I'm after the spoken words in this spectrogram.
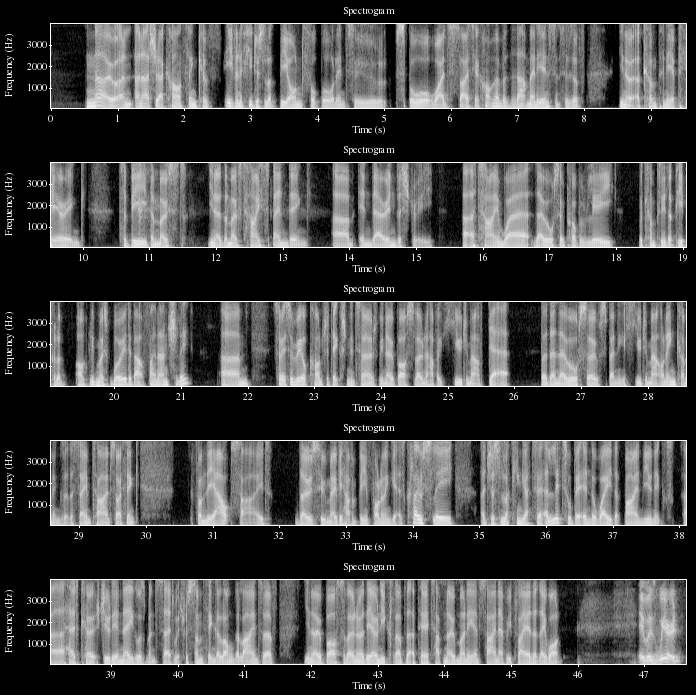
No, and, and actually, I can't think of even if you just look beyond football into sport, wider society. I can't remember that many instances of, you know, a company appearing to be the most, you know, the most high spending um, in their industry at a time where they're also probably the company that people are arguably most worried about financially. Um, so it's a real contradiction in terms. We know Barcelona have a huge amount of debt, but then they're also spending a huge amount on incomings at the same time. So I think from the outside, those who maybe haven't been following it as closely are just looking at it a little bit in the way that Bayern Munich's uh, head coach Julian Nagelsmann said, which was something along the lines of, you know, Barcelona are the only club that appear to have no money and sign every player that they want. It was weird,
